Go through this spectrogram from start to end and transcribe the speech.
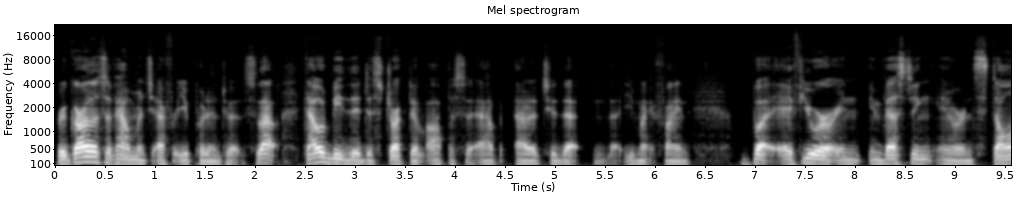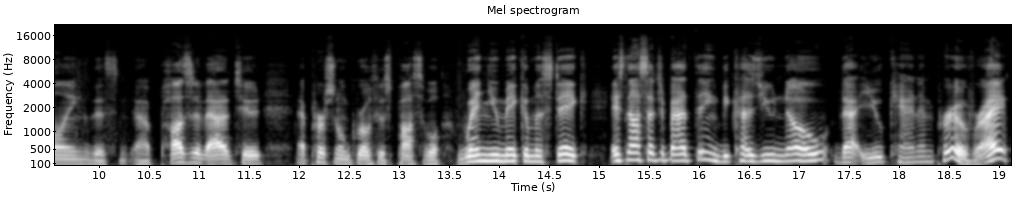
regardless of how much effort you put into it. So that that would be the destructive opposite attitude that that you might find but if you are in investing or installing this uh, positive attitude that personal growth is possible, when you make a mistake, it's not such a bad thing because you know that you can improve, right?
